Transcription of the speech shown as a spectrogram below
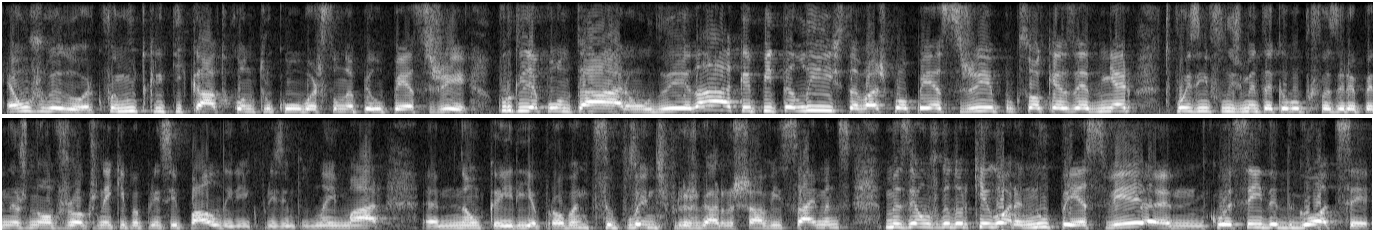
É um jogador que foi muito criticado quando trocou o Barcelona pelo PSG, porque lhe apontaram o dedo, ah, capitalista, vais para o PSG porque só queres é dinheiro. Depois, infelizmente, acabou por fazer apenas 9 jogos na equipa principal. Diria que, por exemplo, Neymar ahm, não cairia para o banco de suplentes para jogar o Xavi Simons, mas é um jogador jogador que agora no PSV, um, com a saída de Götze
